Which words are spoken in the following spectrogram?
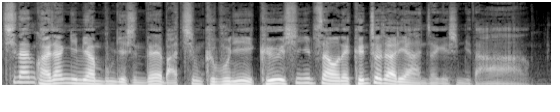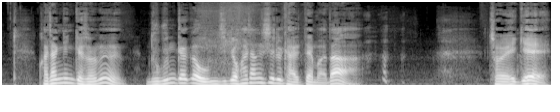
친한 과장님이 한 분 계신데 마침 그분이 그 신입사원의 근처 자리에 앉아 계십니다. 과장님께서는 누군가가 움직여 화장실을 갈 때마다 저에게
